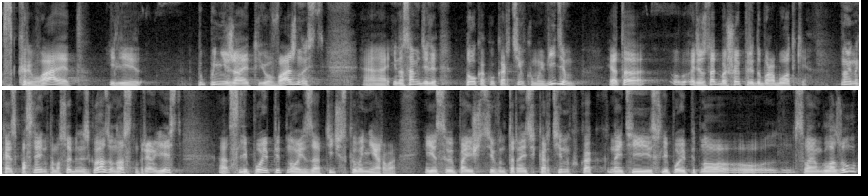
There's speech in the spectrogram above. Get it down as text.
скрывает или понижает ее важность. Э, и на самом деле то, какую картинку мы видим, это результат большой предобработки. Ну и, наконец, последняя там, особенность глаза у нас, например, есть а, слепое пятно из-за оптического нерва. И если вы поищете в интернете картинку, как найти слепое пятно в своем глазу,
